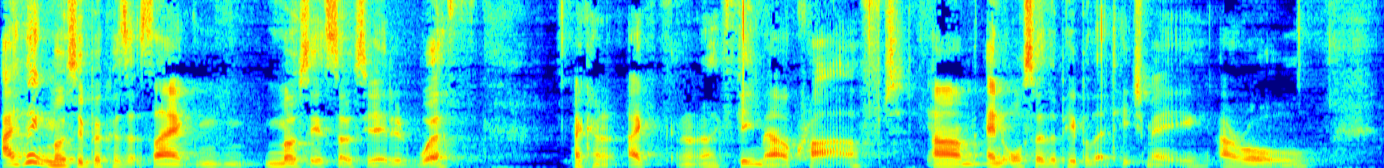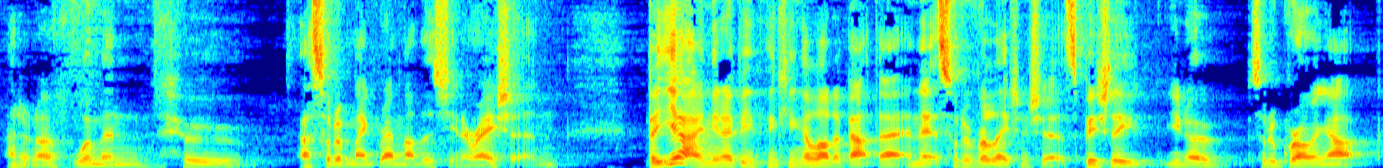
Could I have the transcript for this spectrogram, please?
I think mostly because it's like mostly associated with a kind of I don't know, like female craft, um, and also the people that teach me are all I don't know women who are sort of my grandmother's generation. But yeah, I mean, I've been thinking a lot about that and that sort of relationship, especially you know, sort of growing up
